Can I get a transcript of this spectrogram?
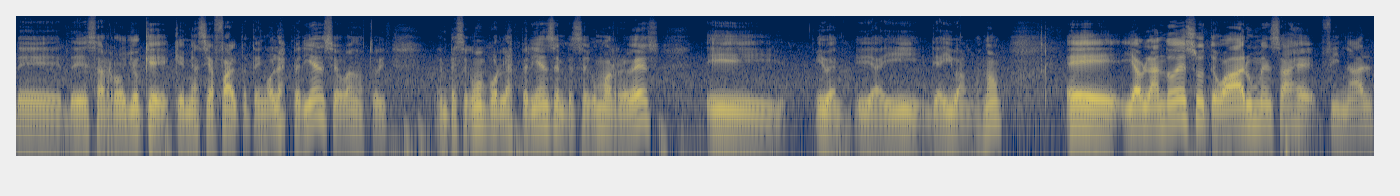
de, desarrollo que, me hacía falta. Tengo la experiencia, bueno, estoy, empecé como por la experiencia, empecé como al revés y, bueno, y de ahí, de ahí vamos, ¿no? Eh, y hablando de eso, te voy a dar un mensaje final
